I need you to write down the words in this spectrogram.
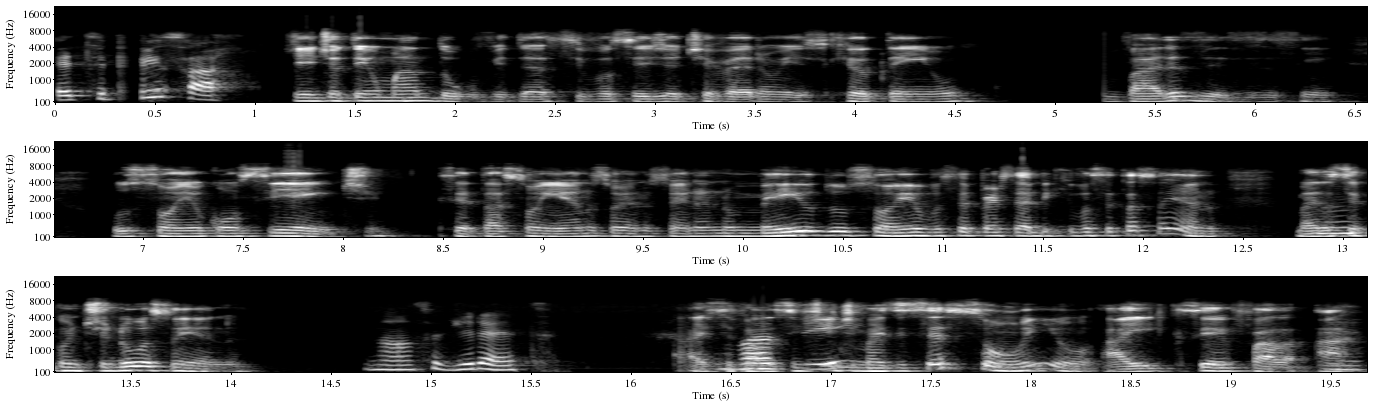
É de se pensar. Gente, eu tenho uma dúvida, se vocês já tiveram isso, que eu tenho várias vezes, assim. O sonho consciente. Você tá sonhando, sonhando, sonhando. No meio do sonho, você percebe que você tá sonhando. Mas hum. você continua sonhando. Nossa, direto. Aí você Uma fala assim, vez... gente, mas isso é sonho. Aí você fala, ah, é.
